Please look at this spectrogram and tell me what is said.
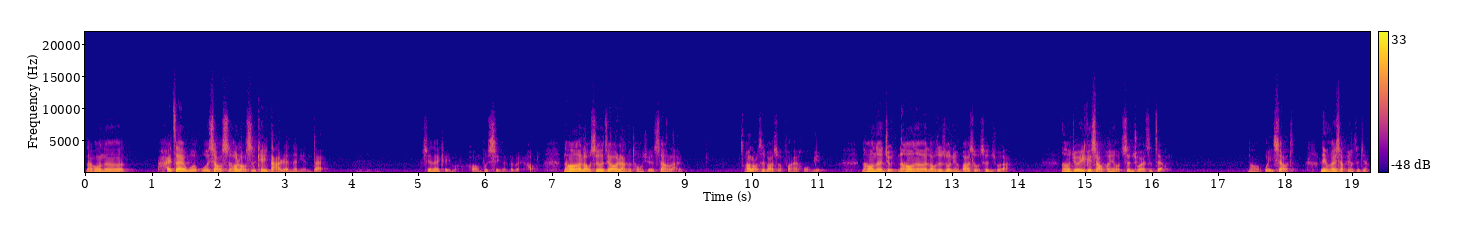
然后呢，还在我我小时候老师可以打人的年代，现在可以吗？好像不行了，对不对？好，然后呢，老师又叫了两个同学上来，然后老师把手放在后面，然后呢，就然后呢，老师说你们把手伸出来，然后就有一个小朋友伸出来是这样，然后微笑着，另外一个小朋友是这样。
